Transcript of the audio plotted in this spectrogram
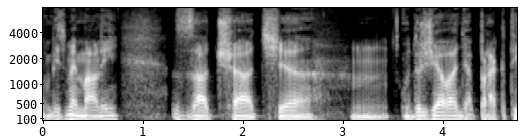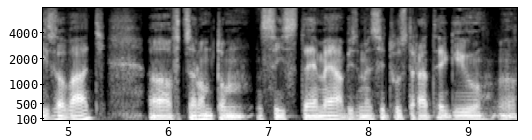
by sme mali začať Hm, udržiavať a praktizovať eh, v celom tom systéme, aby sme si tú stratégiu... Eh,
